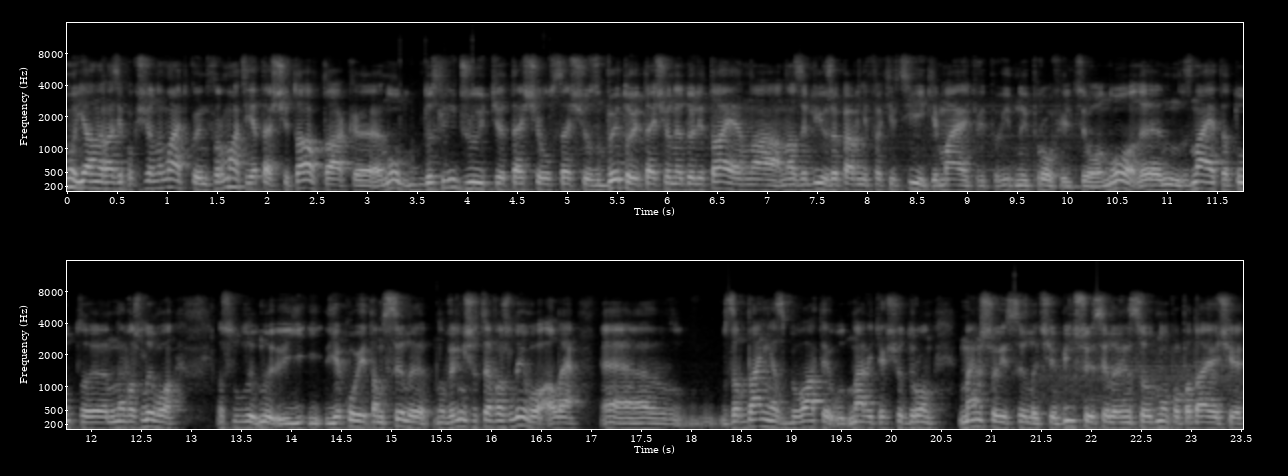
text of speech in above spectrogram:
Ну я наразі поки що не маю такої інформації. Я теж читав так. е, Ну досліджують те, що все, що збито, і те, що не долітає на, на землі, вже певні фахівці, які мають відповідний профіль цього. Ну е, знаєте, тут е, неважливо. Ну, якої там сили, ну верніше це важливо, але е, завдання збивати, навіть якщо дрон меншої сили чи більшої сили, він все одно попадаючи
